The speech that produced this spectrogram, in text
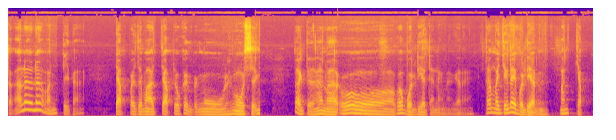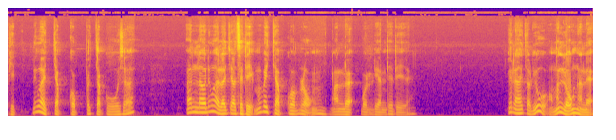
ต่างเอาแล้วแล้วมันติดอะจับไปจะมาจับโจขึ้นเป็นงูงูสิง ตั้งแต่นั้นมา โอ้ ก็บทเรียนแต่นั้นกันทำไมจึงได้บทเรียน มันจับผิด นึกว่าจับกบไปจับกูซะอันเรานึกว่าเราจะสติมันไปจับความหลง มันแหละบทเรียนที่ดีเวลาจะรู้มันหลงนั่นแหละ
